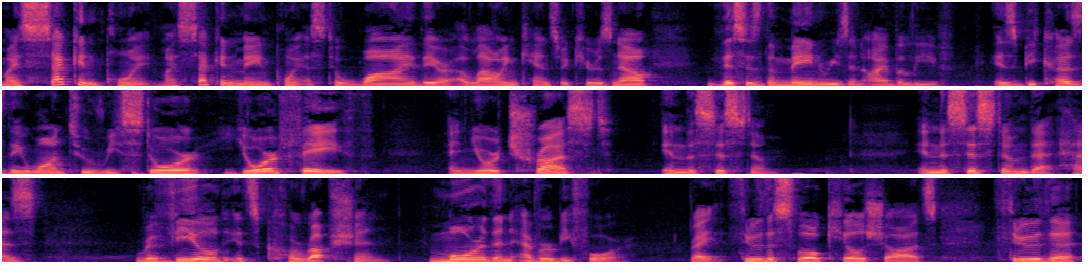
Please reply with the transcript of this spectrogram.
my second point, my second main point as to why they are allowing cancer cures now, this is the main reason I believe is because they want to restore your faith and your trust in the system, in the system that has revealed its corruption more than ever before, right? Through the slow kill shots, through the,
